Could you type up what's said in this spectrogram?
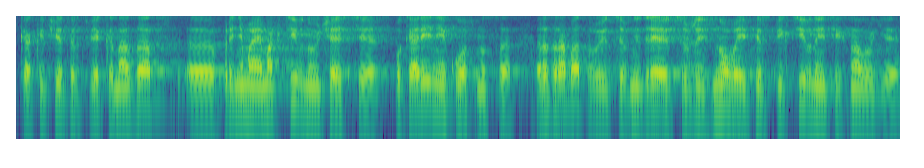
как и четверть века назад, э, принимаем активное участие в покорении космоса, разрабатываются, внедряются в жизнь новые перспективные технологии.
